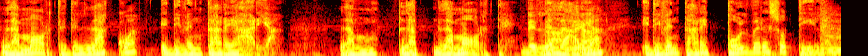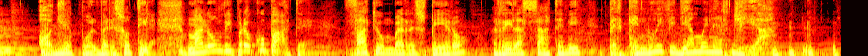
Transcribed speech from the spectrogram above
la morte dell'acqua è diventare aria, la, la- la morte Dell'aria? dell'aria è diventare polvere sottile. Oggi è polvere sottile. Ma non vi preoccupate, fate un bel respiro, rilassatevi perché noi vi diamo energia.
